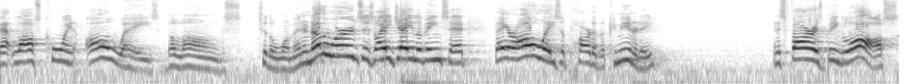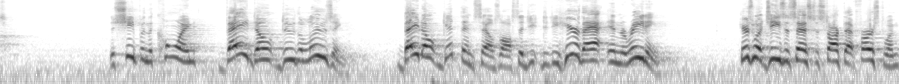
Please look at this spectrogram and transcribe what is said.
That lost coin always belongs to the woman. In other words, as A.J. Levine said, they are always a part of the community. And as far as being lost, the sheep and the coin, they don't do the losing. They don't get themselves lost. Did you, did you hear that in the reading? Here's what Jesus says to start that first one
